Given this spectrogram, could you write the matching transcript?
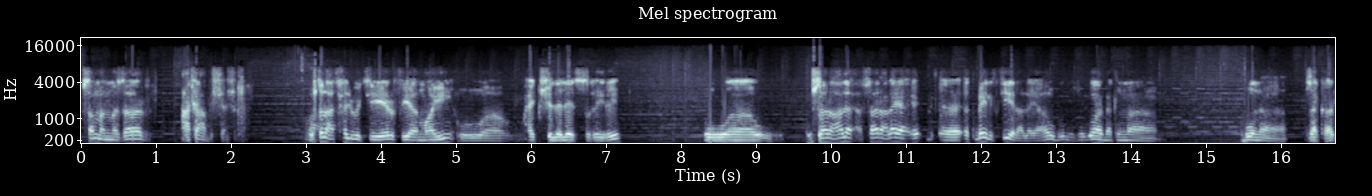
صمم مزار على كعب الشجرة. وطلعت حلوة كثير فيها مي و- وهيك شلالات صغيرة. و- وصار على صار عليها آه، إقبال كثير عليها. وزوار مثل ما ابونا ذكر.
